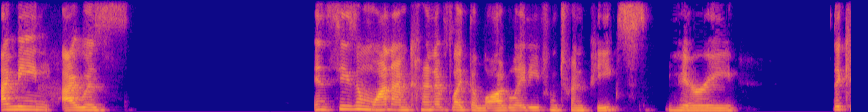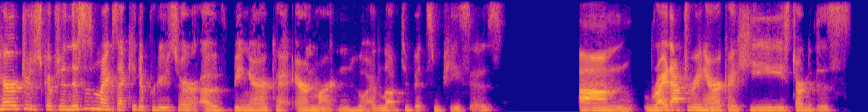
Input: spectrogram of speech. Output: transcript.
I mean, I was in season one. I'm kind of like the log lady from Twin Peaks. Very. The character description. This is my executive producer of Being Erica, Aaron Martin, who I love to bits and pieces. Um, right after Being Erica, he started this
